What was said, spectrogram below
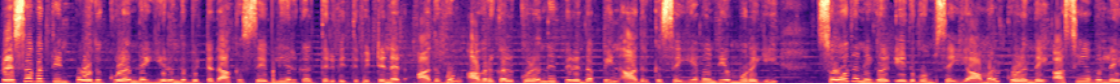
பிரசவத்தின் போது குழந்தை இறந்து விட்டதாக செவிலியர்கள் தெரிவித்துவிட்டனர் அதுவும் அவர்கள் குழந்தை பிறந்த பின் அதற்கு செய்ய வேண்டிய முறையை சோதனைகள் எதுவும் செய்யாமல் குழந்தை அசையவில்லை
